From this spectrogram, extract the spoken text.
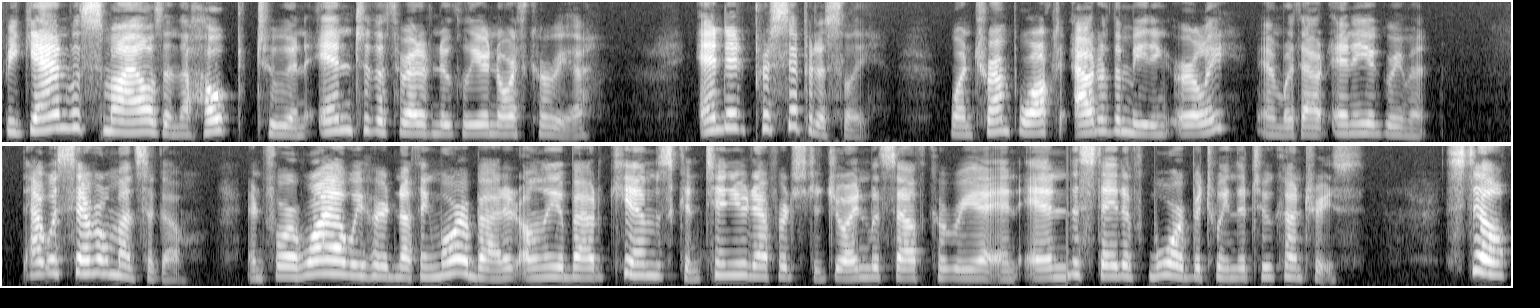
began with smiles and the hope to an end to the threat of nuclear North Korea, ended precipitously when Trump walked out of the meeting early and without any agreement. That was several months ago, and for a while we heard nothing more about it, only about Kim's continued efforts to join with South Korea and end the state of war between the two countries. Still,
